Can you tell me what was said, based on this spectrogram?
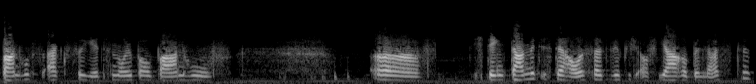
Bahnhofsachse, jetzt Neubau Bahnhof, äh, ich denke, damit ist der Haushalt wirklich auf Jahre belastet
